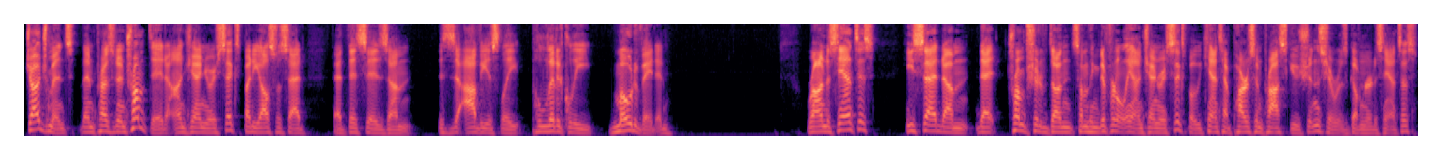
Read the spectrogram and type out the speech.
judgments than President Trump did on January 6th, but he also said that this is um, this is obviously politically motivated. Ron DeSantis, he said um, that Trump should have done something differently on January 6th, but we can't have partisan prosecutions. Here was Governor DeSantis.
